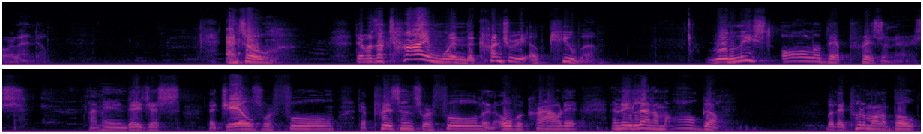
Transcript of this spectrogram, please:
Orlando. And so there was a time when the country of Cuba released all of their prisoners. I mean, they just, the jails were full, the prisons were full and overcrowded, and they let them all go. But they put them on a boat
